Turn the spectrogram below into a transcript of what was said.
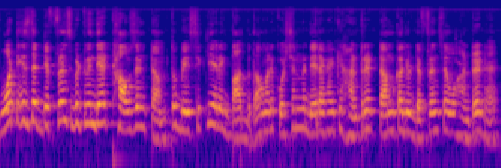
What is the difference between their thousand term तो बेसिकली यार एक बात बताओ, हमारे क्वेश्चन में दे रखा है कि हंड्रेड टर्म का जो डिफरेंस है वो हंड्रेड है.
